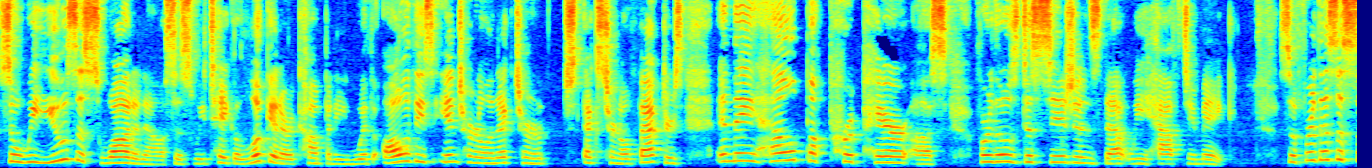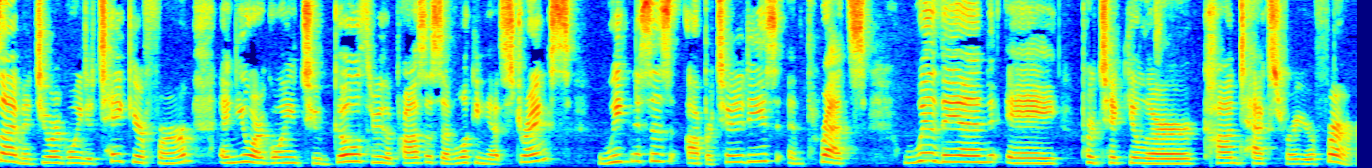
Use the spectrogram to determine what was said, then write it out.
So we use a SWOT analysis. We take a look at our company with all of these internal and external factors, and they help prepare us for those decisions that we have to make. So for this assignment, you are going to take your firm and you are going to go through the process of looking at strengths, weaknesses, opportunities, and threats within a particular context for your firm.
